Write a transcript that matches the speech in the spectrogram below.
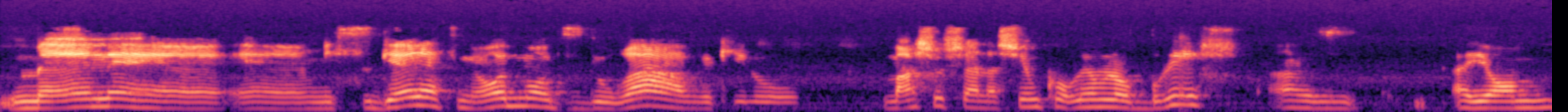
מעין אה, אה, מסגרת מאוד מאוד סדורה, וכאילו משהו שאנשים קוראים לו בריף, אז היום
